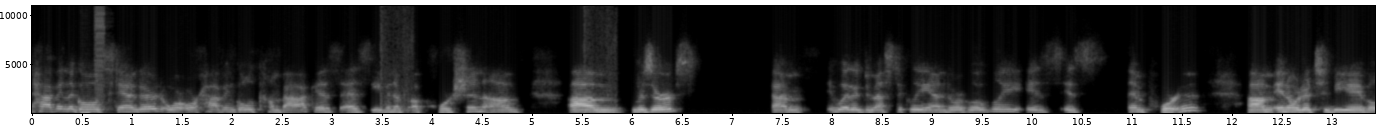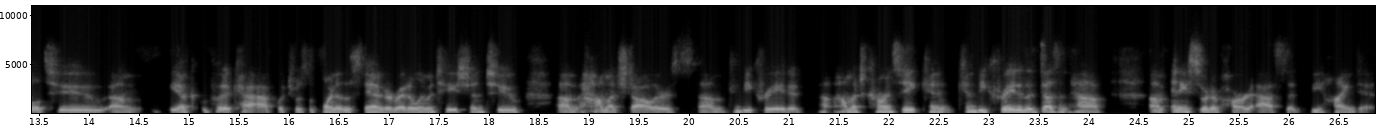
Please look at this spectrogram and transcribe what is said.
having the gold standard or or having gold come back as as even a, a portion of um, reserves um, whether domestically and or globally is is important um, in order to be able to um, you know put a cap which was the point of the standard right a limitation to um, how much dollars um, can be created how much currency can can be created that doesn't have um, any sort of hard asset behind it.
